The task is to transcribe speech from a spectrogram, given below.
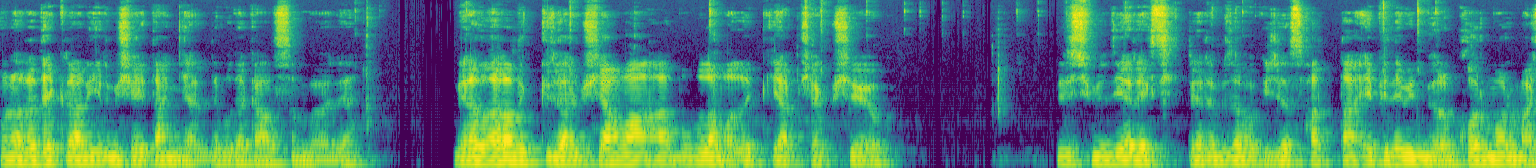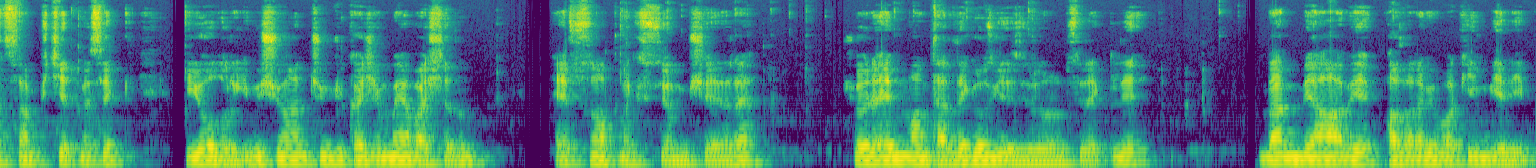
Buna da tekrar 20 şeytan geldi. Bu da kalsın böyle. Biraz aradık güzel bir şey ama bu bulamadık. Yapacak bir şey yok. Biz şimdi diğer eksiklerimize bakacağız. Hatta epi de bilmiyorum. Kormor mu açsam piç etmesek iyi olur gibi. Şu an çünkü kaşınmaya başladım. Efsun atmak istiyorum bir şeylere. Şöyle envanterde göz gezdiriyorum sürekli. Ben bir abi pazara bir bakayım geleyim.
